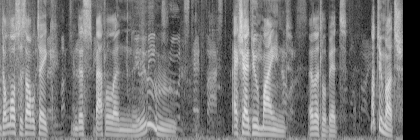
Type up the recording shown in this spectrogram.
the losses I will take in this battle and ooh. Actually I do mind a little bit. Not too much.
